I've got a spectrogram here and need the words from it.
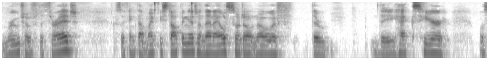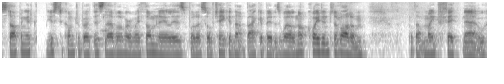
root of the thread because I think that might be stopping it. And then I also don't know if the the hex here was stopping it. used to come to about this level where my thumbnail is, but I, so I've taken that back a bit as well. Not quite into the bottom, but that might fit now.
